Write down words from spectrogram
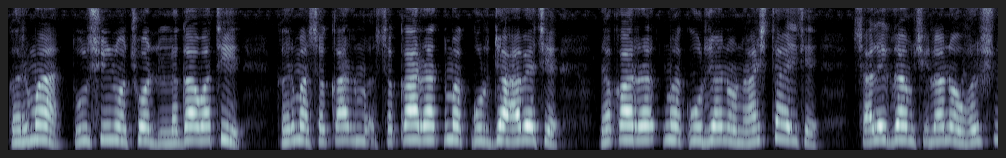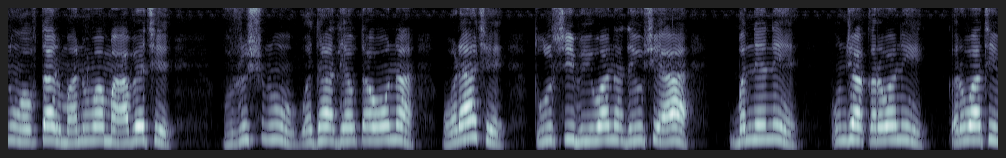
ઘરમાં તુલસીનો છોડ લગાવવાથી ઘરમાં સકાર, સકારાત્મક ઊર્જા આવે છે. નકારાત્મક ઉર્જાનો નાશ થાય છે. શાલિગ્રામ શિલાનો વૃક્ષનું અવતાર માનવામાં આવે છે. વૃક્ષનો બધા દેવતાઓના વડા છે. તુલસી વિવાહના દિવસે આ બંનેને પૂજા કરવાની, કરવાથી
